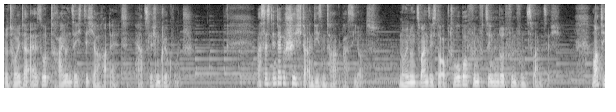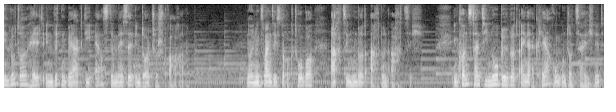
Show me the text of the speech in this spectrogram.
wird heute also 63 Jahre alt. Herzlichen Glückwunsch. Was ist in der Geschichte an diesem Tag passiert? 29. Oktober 1525. Martin Luther hält in Wittenberg die erste Messe in deutscher Sprache ab. 29. Oktober 1888. In Konstantinopel wird eine Erklärung unterzeichnet,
